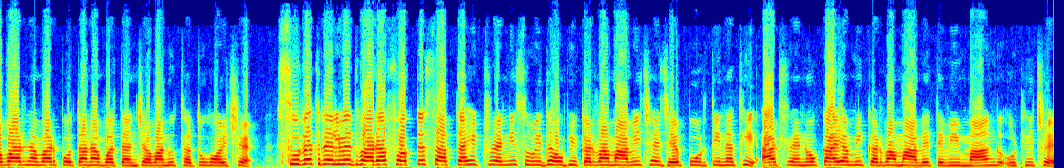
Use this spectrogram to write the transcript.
અવારનવાર પોતાના વતન જવાનું થતું હોય છે. સુરત રેલવે દ્વારા ફક્ત સાપ્તાહિક ટ્રેનની સુવિધા ઊભી કરવામાં આવી છે, જે પૂરતી નથી. આ ટ્રેનો કાયમી કરવામાં આવે તેવી માંગ ઉઠી છે.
